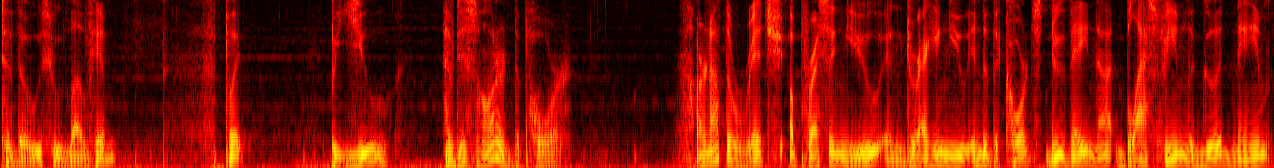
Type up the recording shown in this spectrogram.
to those who love him? But but you have dishonored the poor. Are not the rich oppressing you and dragging you into the courts? Do they not blaspheme the good name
